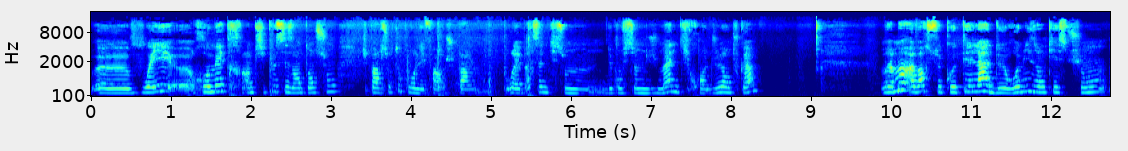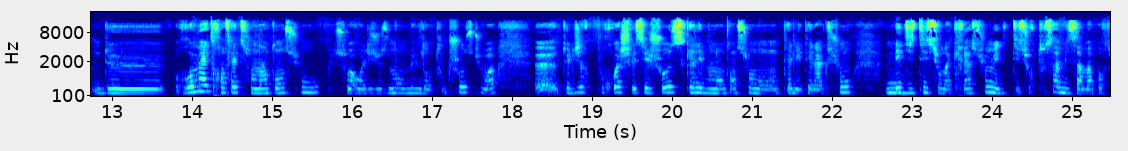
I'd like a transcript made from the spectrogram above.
vous voyez, remettre un petit peu ses intentions. Je parle surtout pour les, enfin, je parle pour les personnes qui sont de confession musulmane, qui croient en Dieu en tout cas vraiment avoir ce côté-là de remise en question, de remettre en fait son intention, que ce soit religieusement ou même dans toute chose, tu vois, euh, te dire pourquoi je fais ces choses, quelle est mon intention dans telle et telle action, méditer sur la création, méditer sur tout ça, mais ça m'apporte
